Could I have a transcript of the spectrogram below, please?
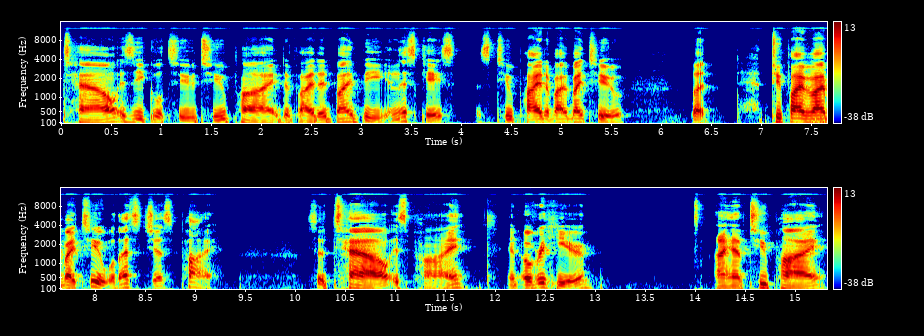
tau is equal to 2 pi divided by B, in this case, it's 2 pi divided by 2. But 2 pi divided by 2, well, that's just pi. So tau is pi. And over here, I have 2 pi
